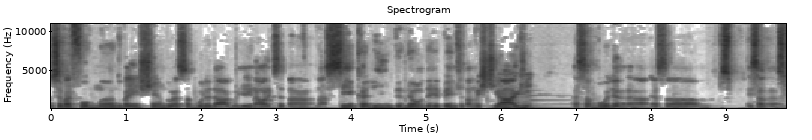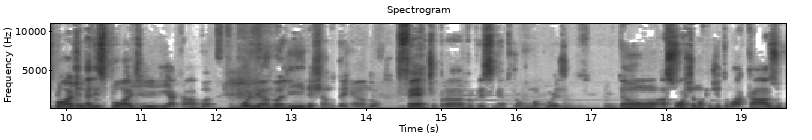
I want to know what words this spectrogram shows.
você vai formando, vai enchendo essa bolha d'água. E aí, na hora que você está na seca ali, entendeu? De repente, você está numa estiagem. Uhum essa bolha, essa, essa explode. ela explode e acaba molhando ali, deixando o terreno fértil para o crescimento de alguma coisa. Então, a sorte eu não acredito no acaso,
